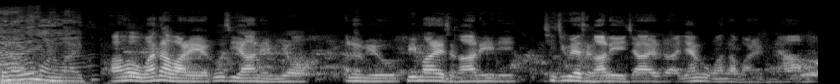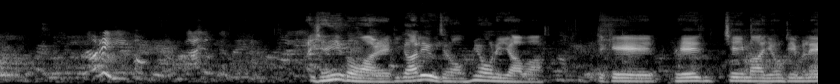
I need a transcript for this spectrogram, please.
ကျွန်တော်တို့မောင်နှမတွေအဟုတ်ဝမ်းသာပါတယ်ကိုစီကနေပြီးတော့အဲ့လိုမျိုးဖေးမားတဲ့စကားလေးတွေ ချီးကျူးတဲ့စကားလေးတွေကြားရတော့အရန်ကိုဝမ်းသာပါတယ်ခင်ဗျာဟုတ်တော့ဒီဖုန်းကိုကားရုံနဲ့အရင်ကြီးကုန်ပါတယ်ဒီကားလေးကိုကျွန်တော်မျှော်နေရပါတကယ်ဘယ်ချိန်မှယုံတင်မလဲ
